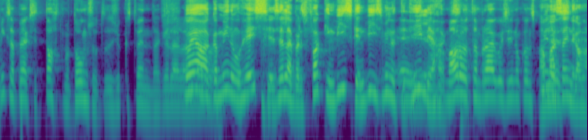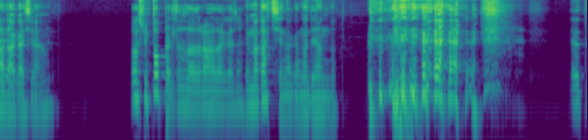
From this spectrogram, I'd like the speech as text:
miks sa peaksid tahtma tonksutada siukest venda, kellel no jaa, nagu... aga minu Hessi ja sellepärast fucking viiskümmend viis minutit hiljaks. ma arutan praegu sinu aga konspiratsiooni. ma sain raha tagasi vähemalt. oleks võinud topelt saada raha tagasi. ei, ma tahtsin, aga nad ei andnud. et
